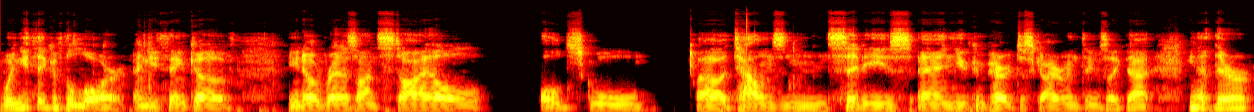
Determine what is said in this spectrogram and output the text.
when you think of the lore and you think of, you know, Renaissance style, old school uh, towns and cities, and you compare it to Skyrim and things like that, you know, there,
